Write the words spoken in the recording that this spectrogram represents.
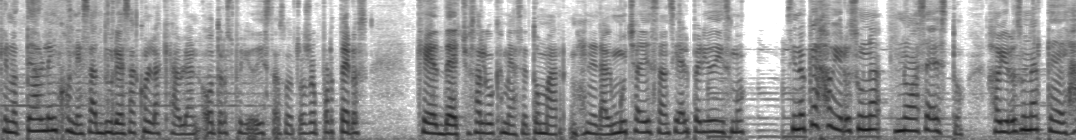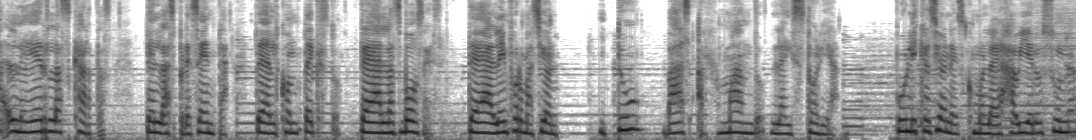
que no te hablen con esa dureza con la que hablan otros periodistas, otros reporteros, que de hecho es algo que me hace tomar en general mucha distancia del periodismo, sino que Javier Osuna no hace esto. Javier Osuna te deja leer las cartas, te las presenta, te da el contexto, te da las voces, te da la información y tú vas armando la historia. Publicaciones como la de Javier Osuna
